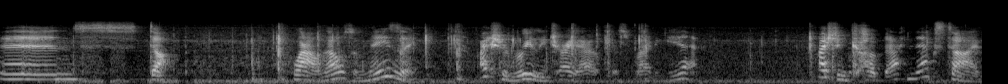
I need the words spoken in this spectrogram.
And stop. Wow, that was amazing. I should really try out this ride again. I should come back next time,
